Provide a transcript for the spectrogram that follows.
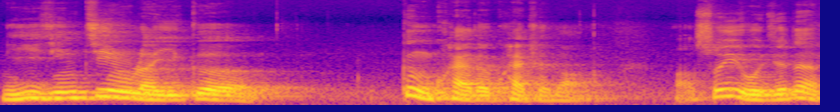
你已经进入了一个更快的快车道了啊。所以我觉得，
